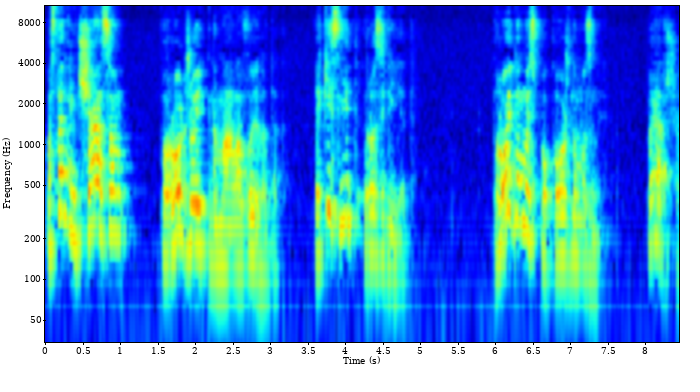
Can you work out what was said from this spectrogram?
останнім часом породжують немало вигадок, які слід розвіяти. Пройдемось по кожному з них. Перше.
